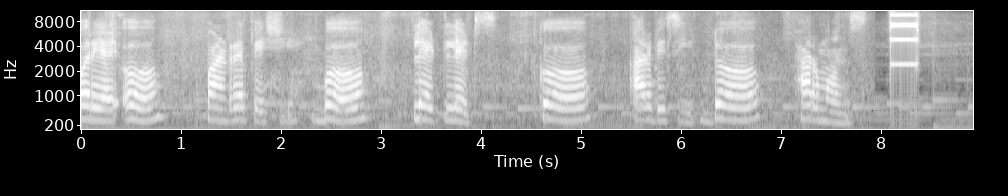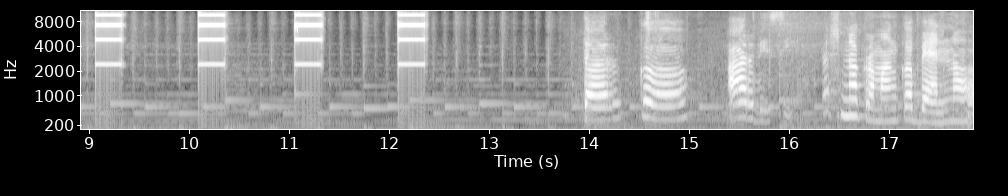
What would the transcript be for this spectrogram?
पर्याय अ पांढऱ्या पेशी ब प्लेटलेट्स क आरबीसी ड हार्मोन्स तर क आरबीसी प्रश्न क्रमांक ब्याण्णव.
